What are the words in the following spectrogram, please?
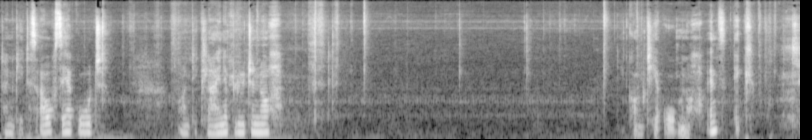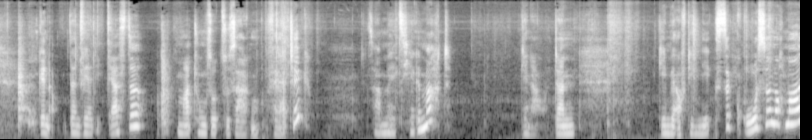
Dann geht es auch sehr gut. Und die kleine Blüte noch. Die kommt hier oben noch ins Eck. Genau, dann wäre die erste Mattung sozusagen fertig. Das haben wir jetzt hier gemacht. Genau, dann gehen wir auf die nächste große nochmal.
